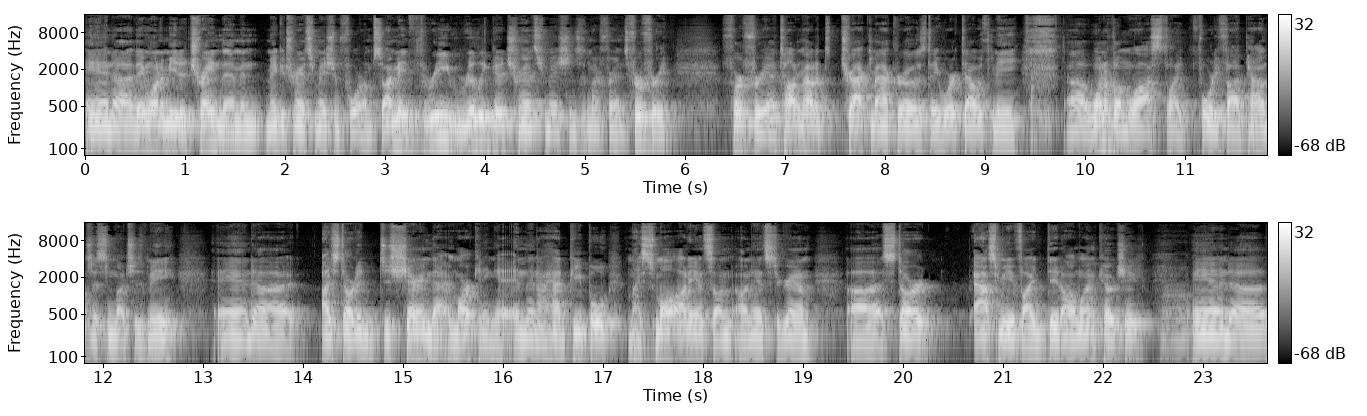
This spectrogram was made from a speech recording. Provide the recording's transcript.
and uh, they wanted me to train them and make a transformation for them. So I made three really good transformations with my friends for free. For free, I taught them how to t- track macros. They worked out with me. Uh, one of them lost like 45 pounds, just as much as me, and uh, I started just sharing that and marketing it. And then I had people, my small audience on on Instagram, uh, start asking me if I did online coaching, and uh,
